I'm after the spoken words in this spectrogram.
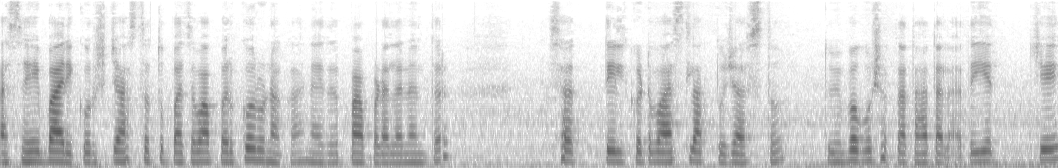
असं हे बारीक करू जास्त तुपाचा वापर करू नका नाहीतर पापडाला नंतर स तेलकट वास लागतो जास्त. तुम्ही बघू शकता हाताला. तर याचे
